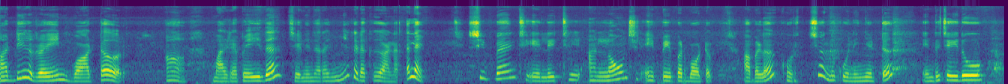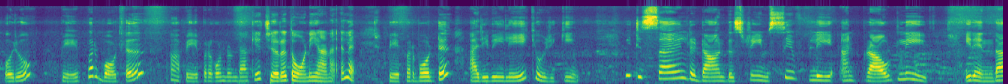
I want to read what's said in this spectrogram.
മഡി റെയിൻ വാട്ടർ ആ മഴ പെയ്ത് ചെളി നിറഞ്ഞു കിടക്കുകയാണ് അല്ലേ? She bent a little launched a paper boat അവൾ കുറച്ചൊന്ന് കുനിഞ്ഞിട്ട് എന്ത് ചെയ്തു? ഒരു പേപ്പർ ബോട്ട് ആ പേപ്പർ കൊണ്ടുണ്ടാക്കിയ ചെറു തോണിയാണ് അല്ലേ? പേപ്പർ ബോട്ട് അരുവിയിലേക്ക് ഒഴുക്കിയും it sailed down the stream swiftly and proudly ഇതെന്താ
